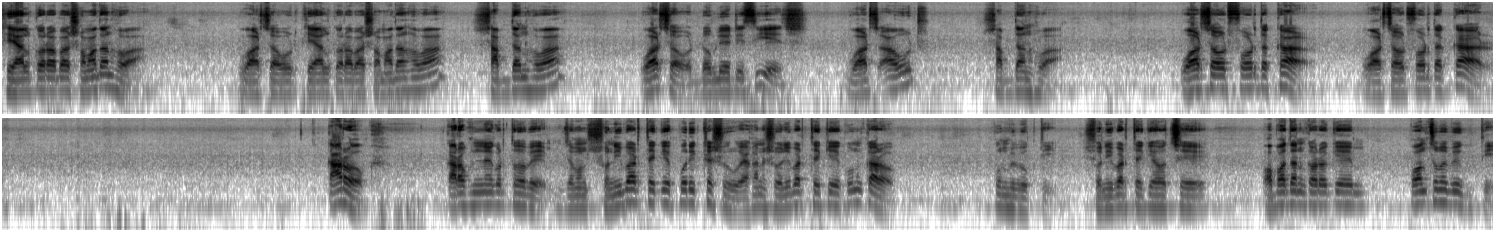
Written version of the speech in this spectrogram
খেয়াল করা বা সমাধান হওয়া। ওয়ার্চ আউট খেয়াল করা বা সমাধান হওয়া, সাবধান হওয়া। Watch out W A T C H watch out সাবধান হওয়া। Watch out for the car watch out for the car কারক। কারক নির্ণয় করতে হবে। যেমন শনিবার থেকে পরীক্ষা শুরু, এখানে শনিবার থেকে কোন কারক? কোন বিভক্তি? শনিবার থেকে হচ্ছে অপাদান কারকে পঞ্চমী বিভক্তি।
